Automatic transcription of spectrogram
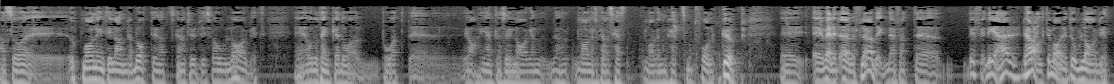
Alltså eh, uppmaning till andra brott ska naturligtvis vara olagligt. Eh, och då tänker jag då på att eh, ja, egentligen så är lagen, den lagen som kallas häst, lagen om hets mot folkgrupp eh, är väldigt överflödig därför att eh, det, det, är, det har alltid varit olagligt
